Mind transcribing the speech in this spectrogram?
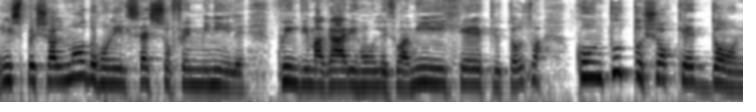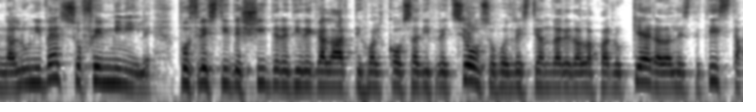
in special modo con il sesso femminile, quindi magari con le tue amiche, piuttosto con tutto ciò che è donna, l'universo femminile. Potresti decidere di regalarti qualcosa di prezioso, potresti andare dalla parrucchiera, dall'estetista,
